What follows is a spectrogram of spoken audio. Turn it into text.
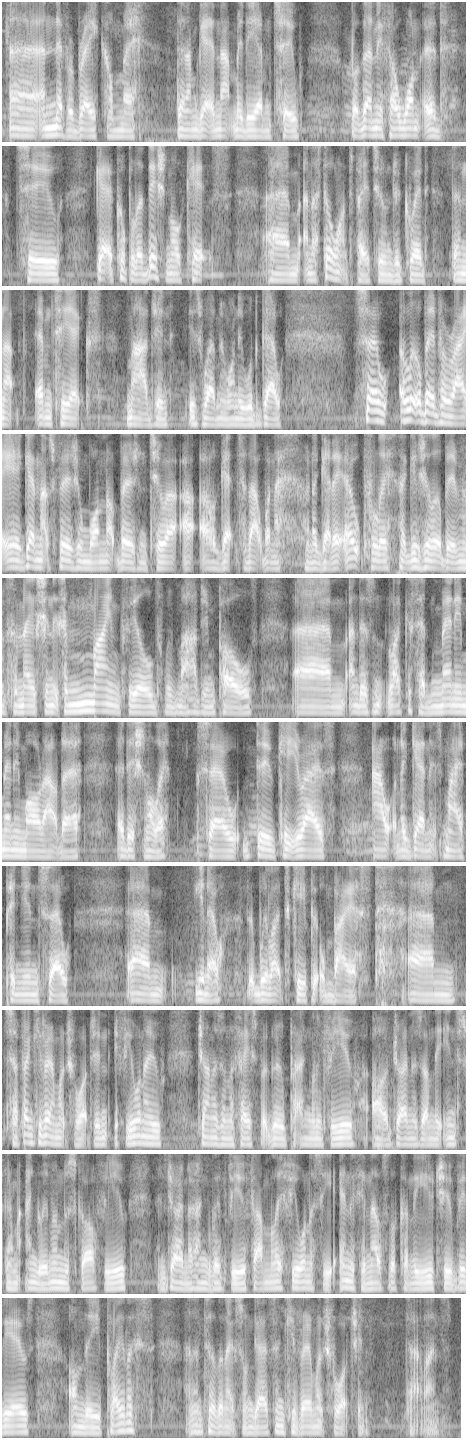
uh, and never break on me, then I'm getting that Middy M2. But then if I wanted to get a couple additional kits um, and I still want to pay 200 quid, then that MTX margin is where my money would go. So a little bit of variety. Again, that's version one, not version two. I, will get to that when I when I get it. Hopefully, that gives you a little bit of information. It's a minefield with margin poles, um, and there's, like I said, many, many more out there. Additionally, so do keep your eyes out. And again, it's my opinion. So um, you know, we like to keep it unbiased. Um, so thank you very much for watching. If you want to join us on the Facebook group Angling for You or join us on the Instagram Angling underscore for you and join the Angling for You family. If you want to see anything else, look on the YouTube videos on the playlist. And until the next one, guys, thank you very much for watching. Tight lines.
